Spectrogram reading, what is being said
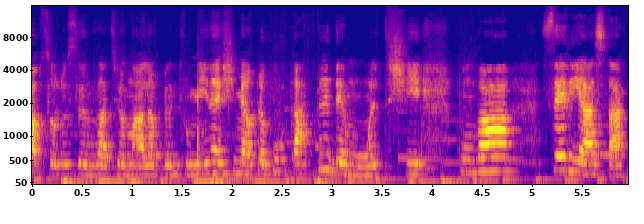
absolut senzațională pentru mine și mi-a plăcut atât de mult și cumva seria asta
